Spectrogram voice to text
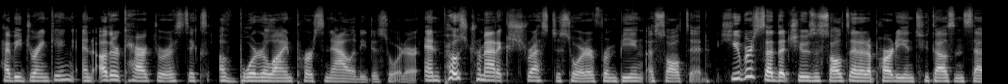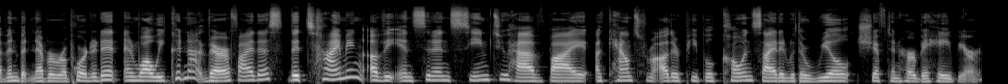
heavy drinking, and other characteristics of borderline personality disorder and post traumatic stress disorder from being assaulted. Huber said that she was assaulted at a party in 2007 but never reported it. And while we could not verify this, the timing of the incident seemed to have, by accounts from other people, coincided with a real shift in her behavior,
